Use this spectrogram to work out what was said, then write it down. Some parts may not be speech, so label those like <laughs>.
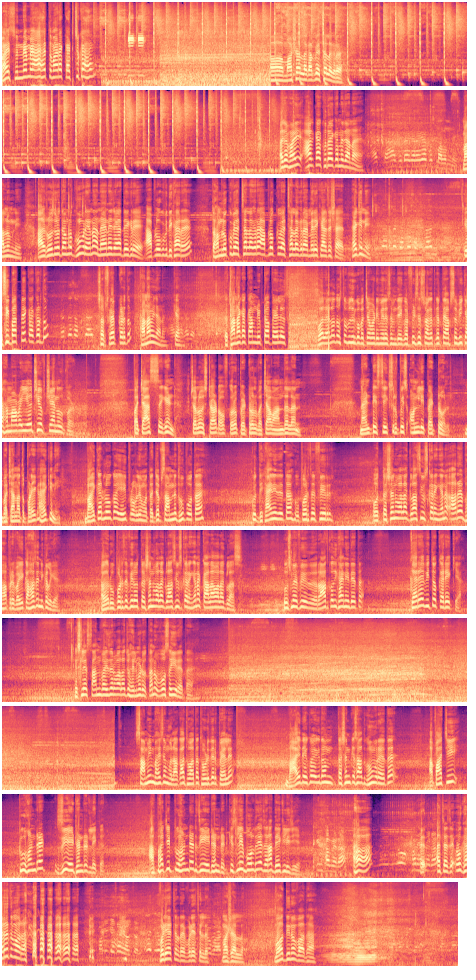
भाई सुनने में आया है तुम्हारा कट चुका है। माशाल्लाह काफ़ी अच्छा लग रहा है। अच्छा भाई आज क्या खुदाई करने जाना है? कहाँ खुदा करेगा कुछ मालूम नहीं। मालूम नहीं। आज रोज रोज हम लोग घूम रहे हैं ना नए नए जगह देख रहे हैं। आप लोगों को भी दिखा रहे हैं। तो हम लोग को भी अच्छा लग रहा है आप लोग को भी अच्छा लग रहा है मेरे ख्याल से शायद। है कि नहीं? इसी बात पे क्या कर दो? सब्सक्राइब कर दो। थाना में जाना क्या? तो थाना का काम निपटा पहले उस वेल हेलो दोस्तों, बुज़ुर्गों बच्चा बड़ी मेले से एक बार फिर से स्वागत करते हैं आप सभी का हमारे यूट्यूब चैनल पर। 50 सेकंड चलो स्टार्ट ऑफ़ करो। पेट्रोल बचाओ, आंदोलन। 96 सिक्स रुपीज़ ओनली पेट्रोल बचाना तो पड़ेगा, है कि नहीं? बाइकर लोगों का यही प्रॉब्लम होता है। जब सामने धूप होता है, कुछ दिखाई नहीं देता। ऊपर से फिर वो तशन वाला ग्लास यूज़ करेंगे ना। अरे बाप रे भाई, ये कहाँ से निकल गया? अगर ऊपर से फिर वो तशन वाला ग्लास यूज़ करेंगे ना, काला वाला ग्लास उसमें फिर रात को दिखाई नहीं देता। करे भी तो करे क्या? इसलिए सन वाइजर वाला जो हेलमेट होता है ना, वो सही रहता है। सामिम भाई से मुलाकात हुआ था थोड़ी देर पहले। भाई देखो, एकदम तशन के साथ घूम रहे थे। अपाची 200 जी 800 लेकर। अपाची 200 जी 800 किस लिए बोल रही है? जरा देख लीजिए। हाँ? अच्छा अच्छा वो घर है तुम्हारा? बाकी कैसा है हालचाल बढ़िया चल रहा है बढ़िया चल रहा है माशाल्लाह। बहुत दिनों बाद हाँ।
